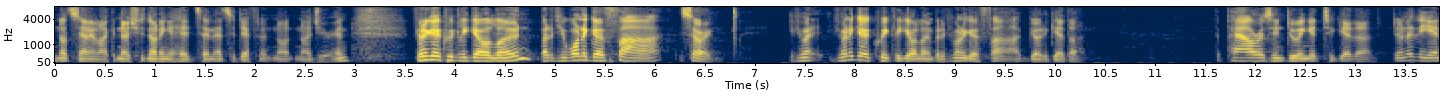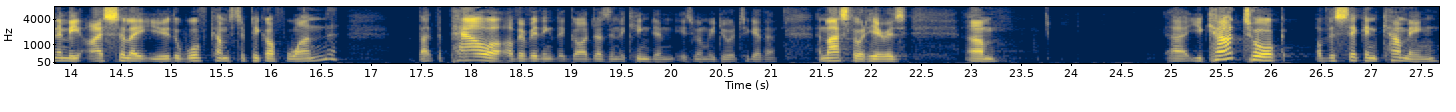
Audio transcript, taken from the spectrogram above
Not sounding like it. No, she's nodding her head, saying that's a definite not Nigerian. If you want to go quickly, go alone. But if you want to go far, sorry, if you want, if you want to go quickly, go alone. But if you want to go far, go together. The power is in doing it together. Don't let the enemy isolate you. The wolf comes to pick off one. But the power of everything that God does in the kingdom is when we do it together. And last thought here is um, uh, you can't talk of the second coming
